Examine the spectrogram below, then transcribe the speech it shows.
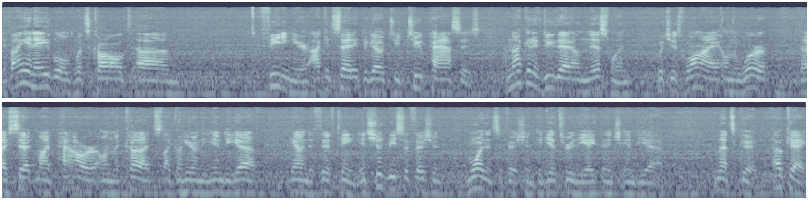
If I enabled what's called um, feeding here, I can set it to go to two passes. I'm not going to do that on this one, which is why on the work that I set my power on the cuts, like on here on the MDF, down to 15. It should be sufficient, more than sufficient, to get through the eighth inch MDF. And that's good. Okay,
